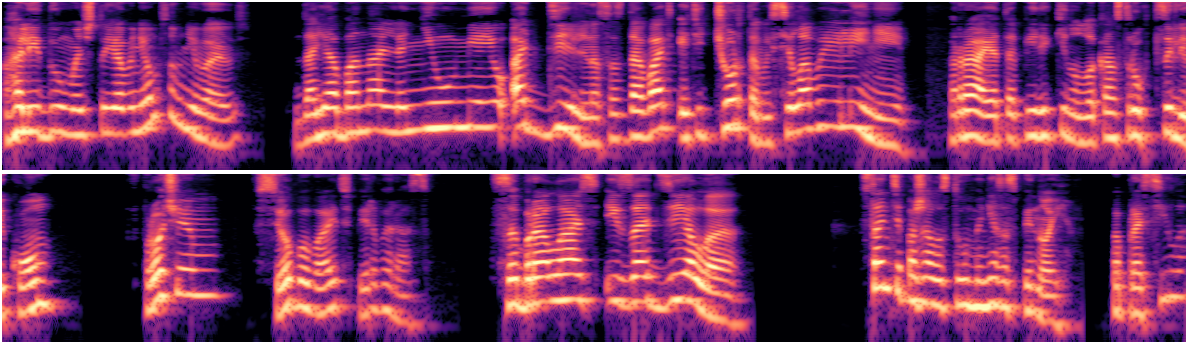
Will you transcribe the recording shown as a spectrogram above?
Али думает, что я в нем сомневаюсь? Да я банально не умею отдельно создавать эти чертовы силовые линии. Рай это перекинула конструкт целиком. Впрочем, все бывает в первый раз. Собралась и задела. «Встаньте, пожалуйста, у меня за спиной», — попросила,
